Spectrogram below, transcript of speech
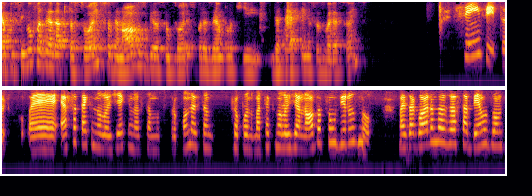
é possível fazer adaptações, fazer novos biosensores, por exemplo, que detectem essas variações? Sim, Vitor. É, essa tecnologia que nós estamos propondo, nós estamos propondo uma tecnologia nova para um vírus novo. Mas agora nós já sabemos, vamos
